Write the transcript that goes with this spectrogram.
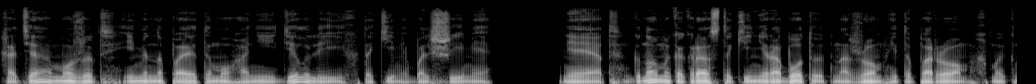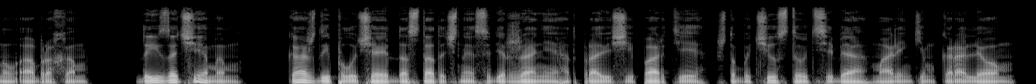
Хотя, может, именно поэтому они и делали их такими большими. «Нет, гномы как раз-таки не работают ножом и топором», — хмыкнул Абрахам. «Да и зачем им? Каждый получает достаточное содержание от правящей партии, чтобы чувствовать себя маленьким королем.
